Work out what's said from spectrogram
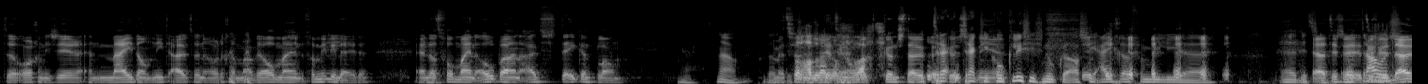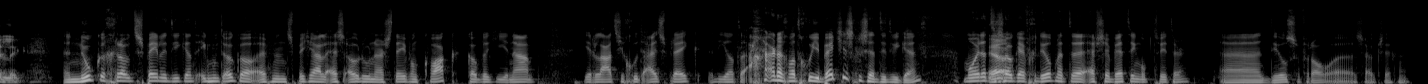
te organiseren. En mij dan niet uit te nodigen, maar wel mijn familieleden. En dat vond mijn opa een uitstekend plan. Nou, dat met zo'n 1300 kunstheupen. Tre trek je conclusies, Noeken, als je eigen familie uh, uh, dit Ja, het is, uh, het trouwens, is weer duidelijk. Een Noeken grote speler weekend. Ik moet ook wel even een speciale SO doen naar Stefan Kwak. Ik hoop dat je je naam, je relatie goed uitspreekt. Die had aardig wat goede bedjes gezet dit weekend. Mooi dat hij ja. ze ook heeft gedeeld met de FC Betting op Twitter. deel ze vooral, zou ik zeggen.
